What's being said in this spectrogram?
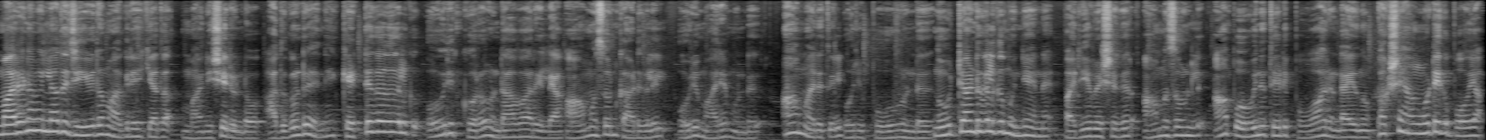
മരണമില്ലാതെ ജീവിതം ആഗ്രഹിക്കാത്ത മനുഷ്യരുണ്ടോ? അതുകൊണ്ട് തന്നെ കെട്ടുകഥകൾക്ക് ഒരു കുറവുണ്ടാവാറില്ല. ആമസോൺ കാടുകളിൽ ഒരു മരമുണ്ട്. ആ മരത്തിൽ ഒരു പൂവുണ്ട്. നൂറ്റാണ്ടുകൾക്ക് മുന്നേ തന്നെ പര്യവേഷകർ ആമസോണിൽ ആ പൂവിനെ തേടി പോവാറുണ്ടായിരുന്നു. പക്ഷെ അങ്ങോട്ടേക്ക് പോയ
